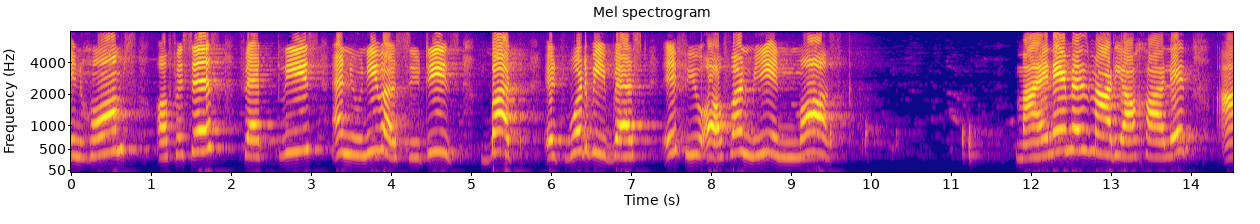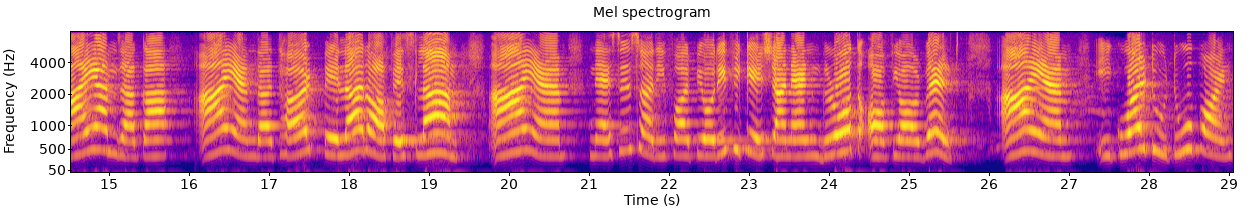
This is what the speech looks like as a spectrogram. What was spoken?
in homes, offices, factories, and universities. But it would be best if you offer me in mosque. My name is Maria Khalid. I am Zakah. I am the third pillar of Islam. I am necessary for purification and growth of your wealth. I am equal to 2.5%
